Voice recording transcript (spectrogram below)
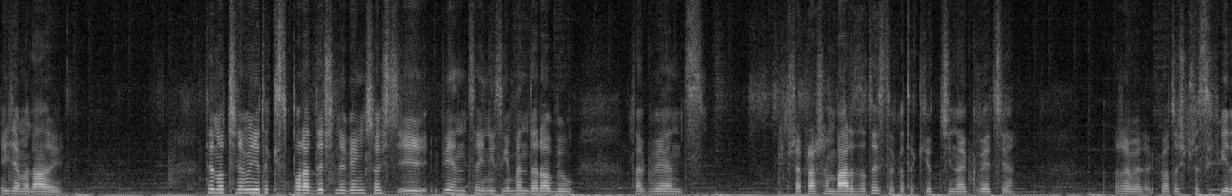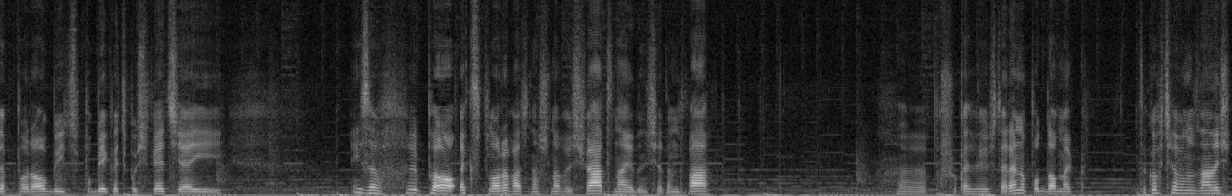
idziemy dalej. Ten odcinek będzie taki sporadyczny, większość i więcej nic nie będę robił. Tak więc przepraszam bardzo, to jest tylko taki odcinek, wiecie, żeby tylko coś przez chwilę porobić, pobiegać po świecie i i za, poeksplorować nasz nowy świat na 1.7.2 e, poszukać jakiegoś terenu pod domek tylko chciałbym znaleźć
